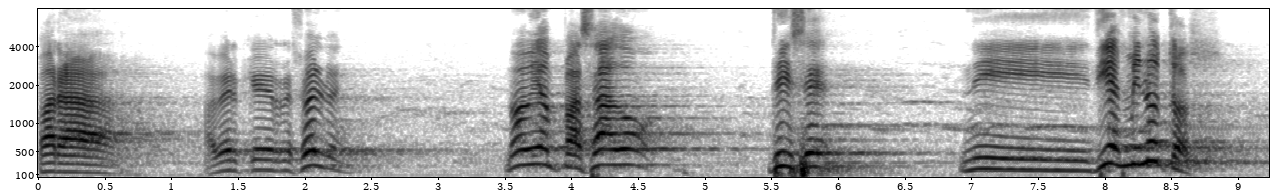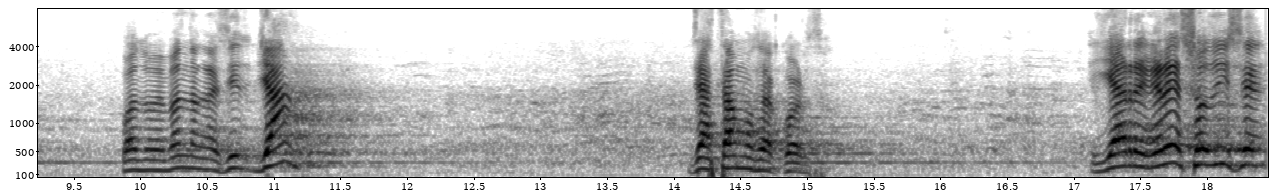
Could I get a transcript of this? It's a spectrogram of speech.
para a ver qué resuelven. No habían pasado, dice, ni diez minutos cuando me mandan a decir, ya, ya estamos de acuerdo. Y ya regreso, dice,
